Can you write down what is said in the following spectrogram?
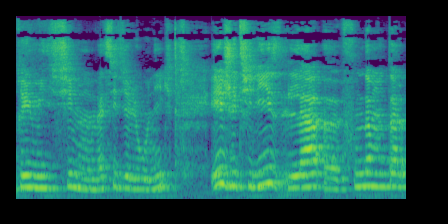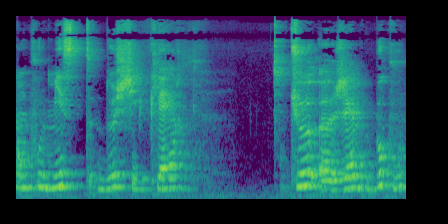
réhumidifier mon acide hyaluronique. Et j'utilise la Fondamentale Ampoule Mist de chez Claire que j'aime beaucoup.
